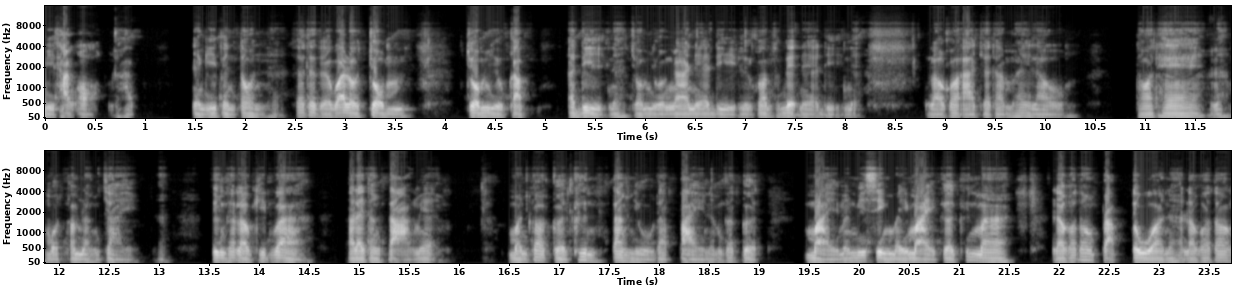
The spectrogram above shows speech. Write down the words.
มีทางออกนะครับ อย่างนี้เป็นต้นฮะถ้าถ้าเกิดว่าเราจมจมอยู่กับอดีตนะจมอยู่กับงานในอดีต หรือความสำเร็จในอดีตเนี่ย เราก็อาจจะทำให้เราท้อแท้นะหมดกำลังใจนะซึ่งถ้าเราคิดว่าอะไรต่างๆ เนี่ย มันก็เกิดขึ้นตั้งอยู่ดับไปนะมันก็เกิดใหม่มันมีสิ่งใหม่ ๆ เกิดขึ้นมา เราก็ต้องปรับตัวนะเราก็ต้อง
